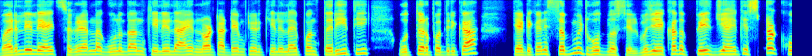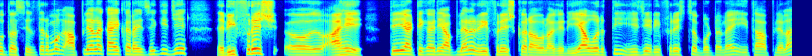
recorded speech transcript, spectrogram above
भरलेले आहेत, सगळ्यांना गुणदान केलेलं आहे, नॉट अटेम्प्टेड केलेलं आहे, पण तरीही ती उत्तरपत्रिका त्या ठिकाणी सबमिट होत नसेल, म्हणजे एखादं पेज जे आहे ते स्टक होत असेल, तर मग आपल्याला काय करायचं, की जे रिफ्रेश आहे ते या ठिकाणी आपल्याला रिफ्रेश करावं लागेल. यावरती हे जे रिफ्रेशचं बटन आहे, इथं आपल्याला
